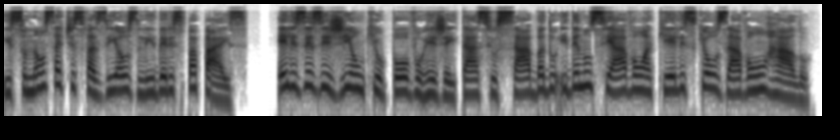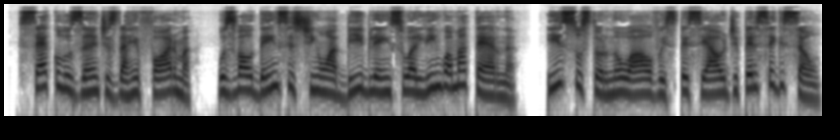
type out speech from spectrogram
isso não satisfazia os líderes papais. Eles exigiam que o povo rejeitasse o sábado e denunciavam aqueles que ousavam honrá-lo. Séculos antes da reforma, os valdenses tinham a Bíblia em sua língua materna. Isso os tornou alvo especial de perseguição.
